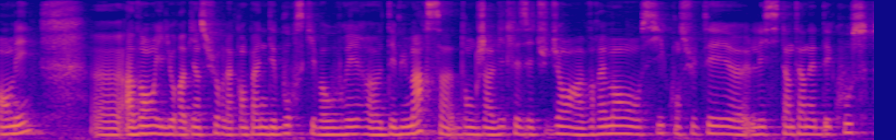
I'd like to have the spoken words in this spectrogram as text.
en mai. avant, il y aura bien sûr la campagne des bourses qui va ouvrir début mars. Donc j'invite les étudiants à vraiment aussi consulter les sites internet des CRUS,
